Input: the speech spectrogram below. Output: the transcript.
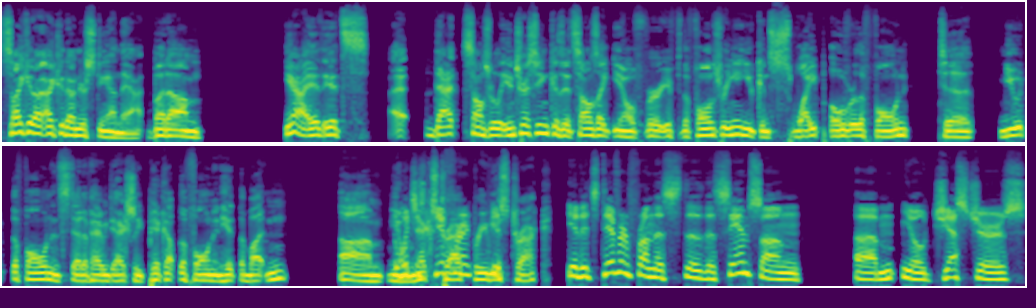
so I could I could understand that, but um, yeah, it, it's uh, that sounds really interesting because it sounds like you know, for if the phone's ringing, you can swipe over the phone to mute the phone instead of having to actually pick up the phone and hit the button. Um, you know, Which is next track, previous if- track. It, it's different from this the the Samsung, um, you know, gestures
